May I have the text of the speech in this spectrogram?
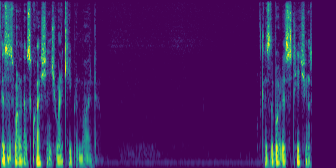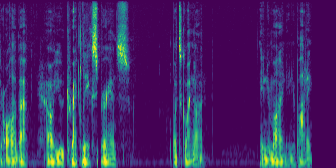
This is one of those questions you want to keep in mind. Because the Buddha's teachings are all about how you directly experience what's going on in your mind, in your body.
